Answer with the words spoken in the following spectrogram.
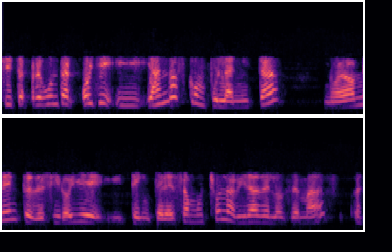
Si te preguntan, oye, ¿y andas con fulanita? Nuevamente decir, oye, ¿y te interesa mucho la vida de los demás?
